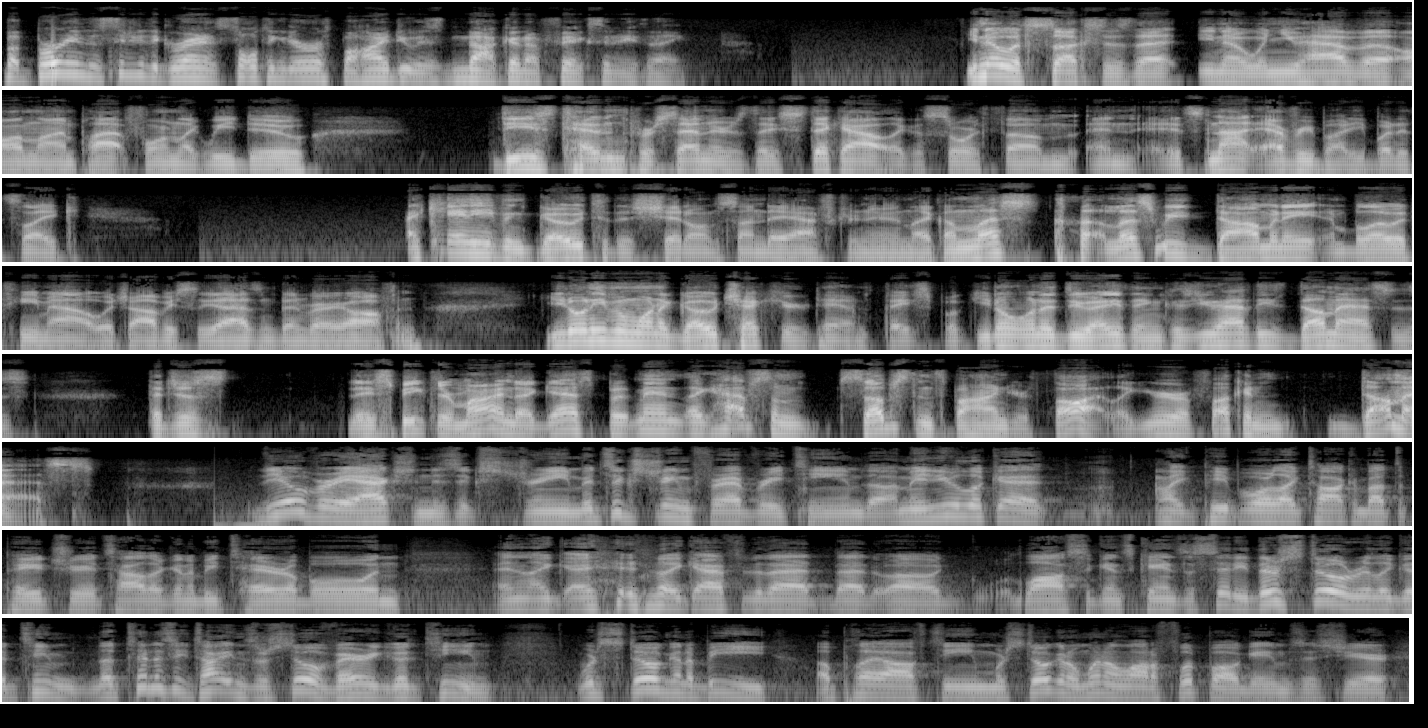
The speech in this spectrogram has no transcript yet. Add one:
but burning the city to the ground and salting the earth behind you is not going to fix anything. You know what sucks is that you know when you have an online platform like we do, these ten percenters they stick out like a sore thumb, and it's not everybody, but it's like I can't even go to this shit on Sunday afternoon. Like unless unless we dominate and blow a team out, which obviously hasn't been very often, you don't even want to go check your damn Facebook. You don't want to do anything because you have these dumbasses that just they speak their mind, I guess. But man, like have some substance behind your thought. Like you're a fucking dumbass. The overreaction is extreme. It's extreme for every team, though. I mean, you look at like people are like talking about the Patriots, how they're going to be terrible, and and like like after that that uh, loss against Kansas City, they're still a really good team. The Tennessee Titans are still a very good team. We're still going to be a playoff team. We're still going to win a lot of football games this year.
